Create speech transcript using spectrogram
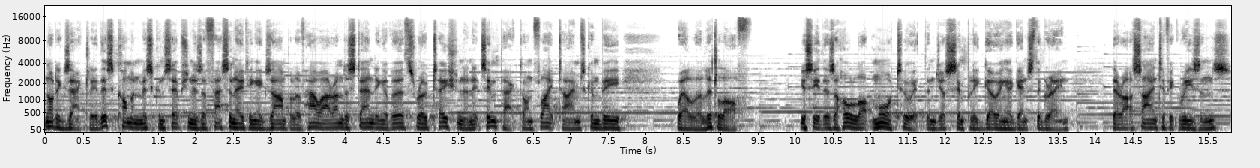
not exactly. This common misconception is a fascinating example of how our understanding of Earth's rotation and its impact on flight times can be, well, a little off. You see, there's a whole lot more to it than just simply going against the grain. There are scientific reasons,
